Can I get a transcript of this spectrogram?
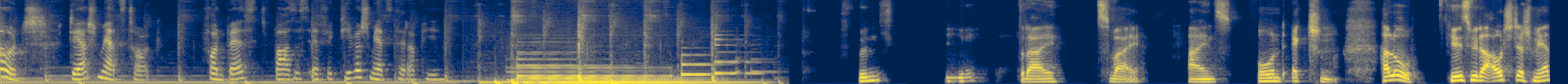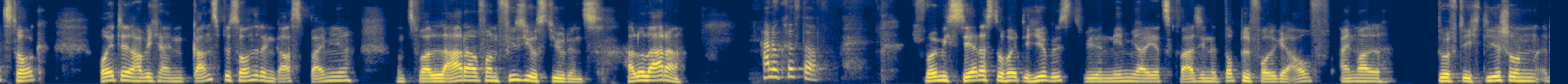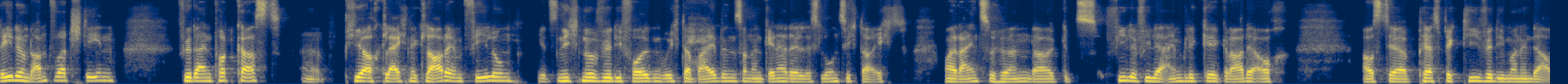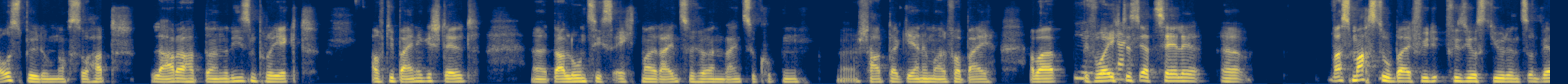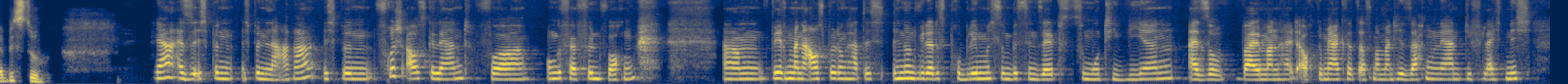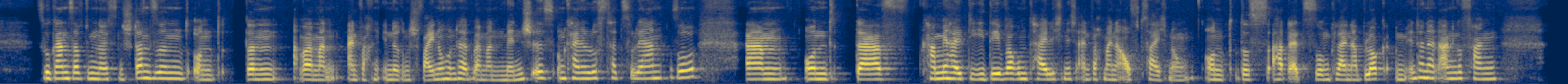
Autsch, der Schmerztalk von Best Basis effektiver Schmerztherapie. 5, 4, 3, 2, 1 und Action. Hallo, hier ist wieder Autsch, der Schmerztalk. Heute habe ich einen ganz besonderen Gast bei mir und zwar Lara von Physio Students. Hallo Lara. Hallo Christoph. Ich freue mich sehr, dass du heute hier bist. Wir nehmen ja jetzt quasi eine Doppelfolge auf. Einmal durfte ich dir schon Rede und Antwort stehen für deinen Podcast. Äh, hier auch gleich eine klare Empfehlung. Jetzt nicht nur für die Folgen, wo ich dabei bin, sondern generell, es lohnt sich da echt mal reinzuhören. Da gibt es viele, viele Einblicke, gerade auch aus der Perspektive, die man in der Ausbildung noch so hat. Lara hat da ein Riesenprojekt auf die Beine gestellt. Äh, da lohnt sich echt mal reinzuhören, reinzugucken. Äh, schaut da gerne mal vorbei. Aber vielen, bevor vielen ich Dank. das erzähle, was machst du bei Physio Students und wer bist du? Ja, also ich bin, ich bin Lara. Ich bin frisch ausgelernt vor ungefähr fünf Wochen. Ähm, während meiner Ausbildung hatte ich hin und wieder das Problem, mich so ein bisschen selbst zu motivieren. Also weil man halt auch gemerkt hat, dass man manche Sachen lernt, die vielleicht nicht so ganz auf dem neuesten Stand sind und dann, weil man einfach einen inneren Schweinehund hat, weil man ein Mensch ist und keine Lust hat zu lernen. So. Ähm, und da kam mir halt die Idee, warum teile ich nicht einfach meine Aufzeichnung? Und das hat als so ein kleiner Blog im Internet angefangen.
